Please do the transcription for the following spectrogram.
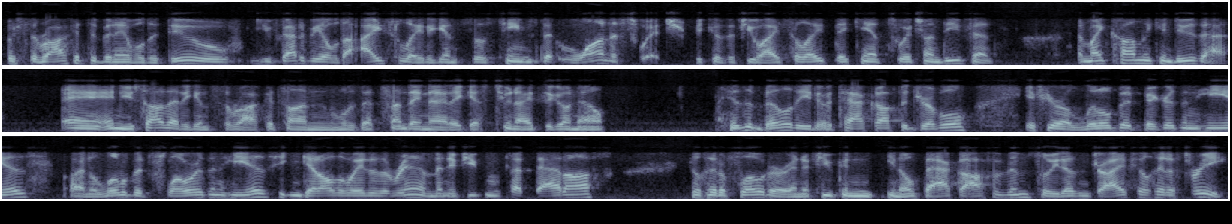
which the Rockets have been able to do, you've got to be able to isolate against those teams that want to switch because if you isolate, they can't switch on defense. And Mike Conley can do that. And you saw that against the Rockets on, was that Sunday night, I guess two nights ago now his ability to attack off the dribble, if you're a little bit bigger than he is and a little bit slower than he is, he can get all the way to the rim. And if you can cut that off, he'll hit a floater. And if you can, you know, back off of him so he doesn't drive, he'll hit a three.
